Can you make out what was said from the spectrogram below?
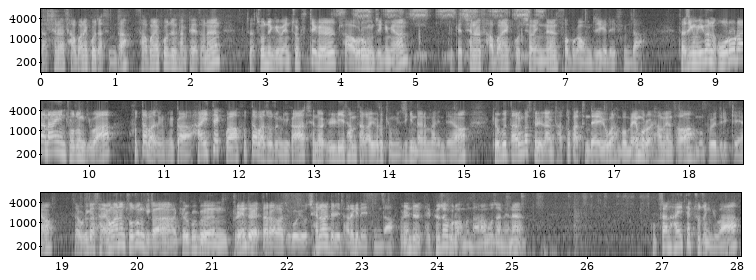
자, 채널 4번에 꽂았습니다. 4번에 꽂은 상태에서는 자, 조종기 왼쪽 스틱을 좌우로 움직이면 이렇게 채널 4번에 꽂혀 있는 서버가 움직이게 되어 있습니다. 자, 지금 이건 오로라 9 조종기와 후타바 그러니까 하이텍과 후타바 조종기가 채널 1, 2, 3, 4가 이렇게 움직인다는 말인데요. 결국 다른 것들이랑 다 똑같은데 이걸 한번 메모를 하면서 한번 보여드릴게요. 자, 우리가 사용하는 조종기가 결국은 브랜드에 따라 가지고 이 채널들이 다르게 되어 있습니다. 브랜드를 대표적으로 한번 나눠보자면은 국산 하이텍 조종기와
